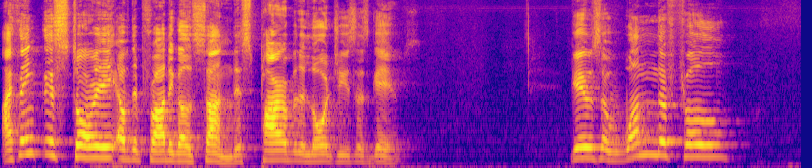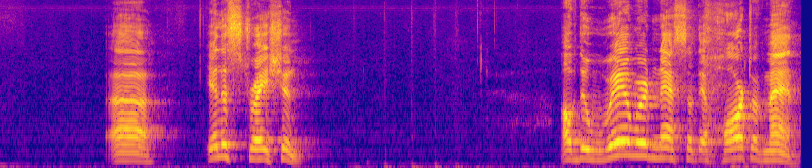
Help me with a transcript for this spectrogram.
I think this story of the prodigal son, this parable the Lord Jesus gives, gives a wonderful uh, illustration of the waywardness of the heart of man,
